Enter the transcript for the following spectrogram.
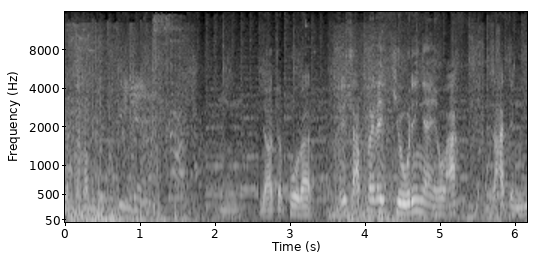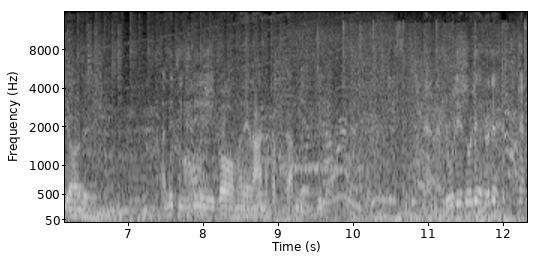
กันนะครับผม Defeated. อืมเดี๋ยวจะพูดว่าไอ้ซับไม่ได้คิวได้ไงวะร้านอย่างเดียวเลย อันนี้จริงที่ก็มาในร้านนะครับดาเมจที่แบบ Tower has ดูดิดูดิดูดิเนี่ย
